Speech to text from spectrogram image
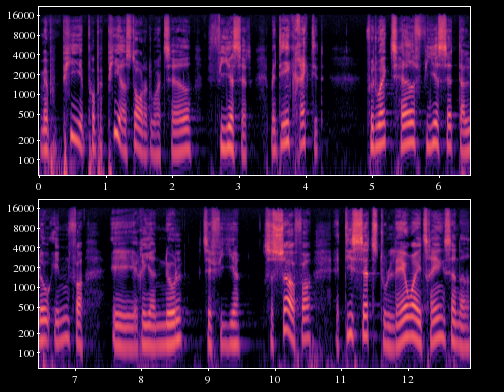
men på, papir, på papiret står der, at du har taget 4 sæt. Men det er ikke rigtigt, for du har ikke taget 4 sæt, der lå inden for øh, RIA 0 til 4. Så sørg for, at de sæt, du laver i træningscenteret,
